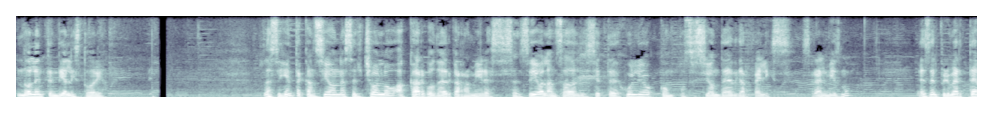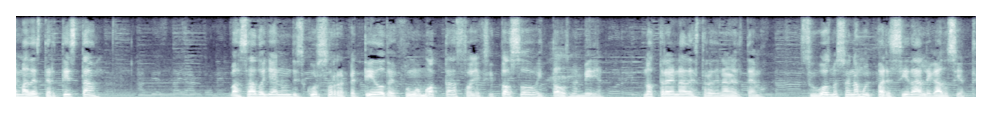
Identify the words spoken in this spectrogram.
No le entendía la historia. La siguiente canción es El Cholo a cargo de Edgar Ramírez, sencillo lanzado el 17 de julio, composición de Edgar Félix. ¿Será el mismo? Es el primer tema de este artista, basado ya en un discurso repetido de fumo mota, soy exitoso y todos me envidian. No trae nada extraordinario el tema. Su voz me suena muy parecida a Legado 7.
